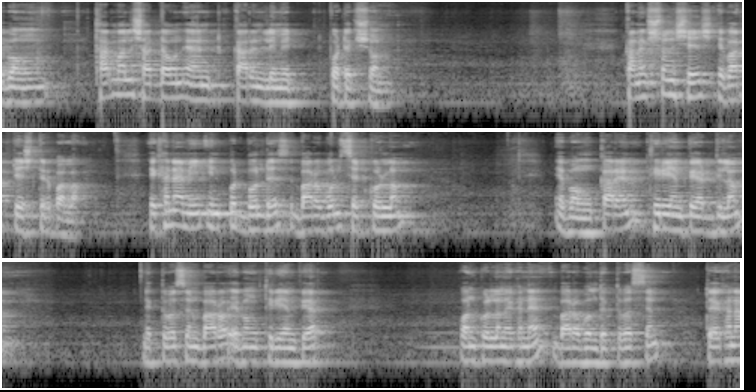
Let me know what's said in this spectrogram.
এবং thermal shutdown and current limit protection connection শেষ, এবার টেস্টের পালা। এখানে আমি ইনপুট ভোল্টেজ বারো ভোল্ট সেট করলাম এবং কারেন্ট থ্রি অ্যাম্পিয়ার দিলাম। দেখতে পাচ্ছেন বারো এবং থ্রি অ্যাম্পিয়ার অন করলাম এখানে বারো ভোল্ট দেখতে পাচ্ছেন। তো এখানে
